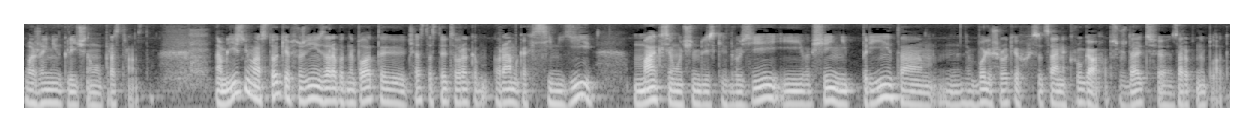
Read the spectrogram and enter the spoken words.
уважению к личному пространству. На Ближнем Востоке обсуждение заработной платы часто остается в рамках семьи, максимум очень близких друзей, и вообще не принято в более широких социальных кругах обсуждать э, заработную плату.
